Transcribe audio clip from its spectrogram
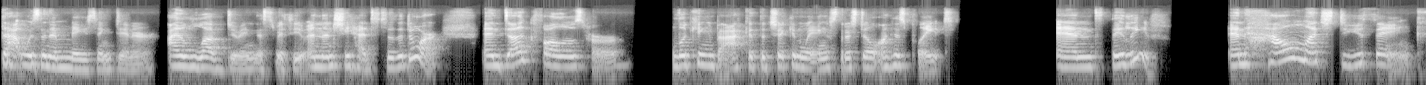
that was an amazing dinner. I love doing this with you. And then she heads to the door. And Doug follows her looking back at the chicken wings that are still on his plate and they leave. And how much do you think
